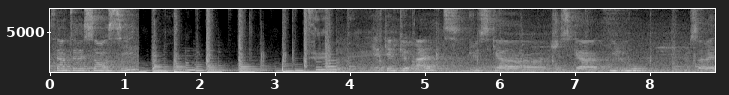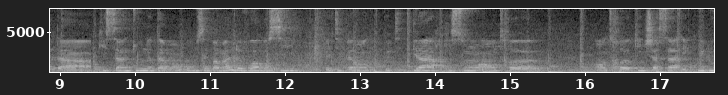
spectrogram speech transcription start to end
c'est intéressant aussi. Il y a quelques haltes jusqu'à Kwilu. On s'arrête à Kisantu notamment. Donc c'est pas mal de voir aussi les différentes petites gares qui sont entre, euh, entre Kinshasa et Kwilu.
